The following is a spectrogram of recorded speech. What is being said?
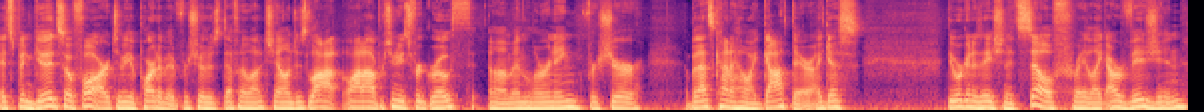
it's been good so far to be a part of it. For sure, there's definitely a lot of challenges, a lot, a lot of opportunities for growth um, and learning for sure. But that's kind of how I got there. I guess the organization itself, right? Like our vision,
